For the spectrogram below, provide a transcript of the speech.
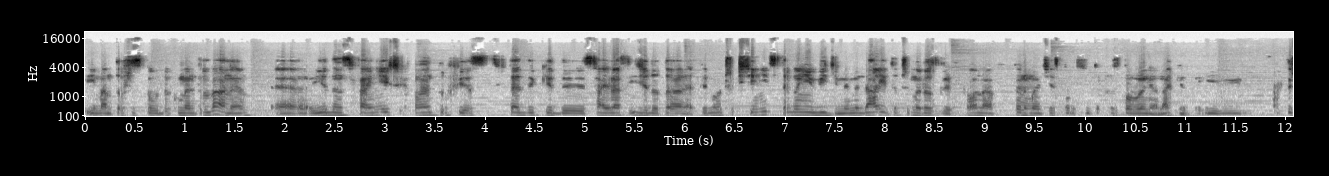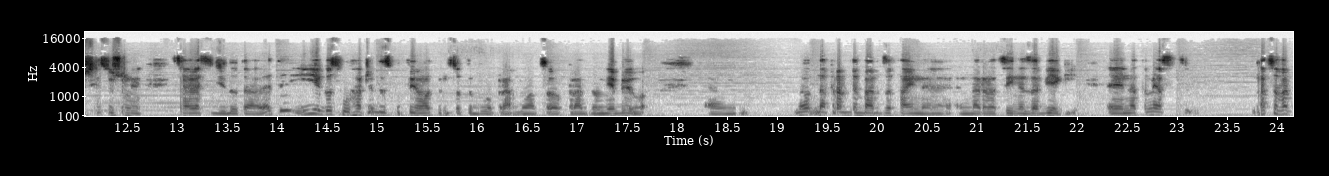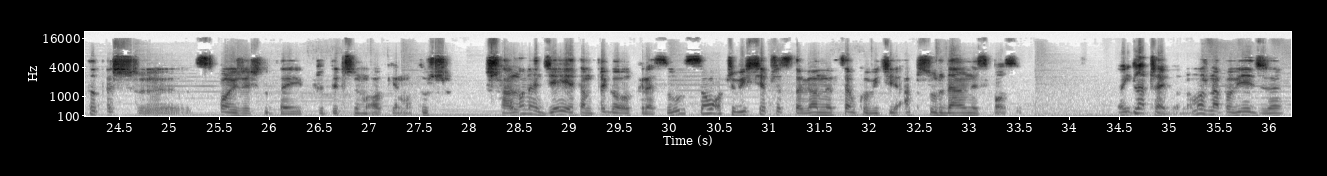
i mam to wszystko udokumentowane. E, jeden z fajniejszych momentów jest wtedy, kiedy Silas idzie do toalety. My oczywiście nic z tego nie widzimy. My dalej toczymy rozgrywkę. Ona w pewnym momencie jest po prostu trochę spowolniona kiedy, i faktycznie słyszymy, Silas idzie do toalety i jego słuchacze dyskutują o tym, co to było prawdą, a co prawdą nie było. No, naprawdę bardzo fajne narracyjne zabiegi. E, natomiast na co warto też e, spojrzeć tutaj krytycznym okiem? Otóż szalone dzieje tamtego okresu są oczywiście przedstawione w całkowicie absurdalny sposób. No i dlaczego? No można powiedzieć, że,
